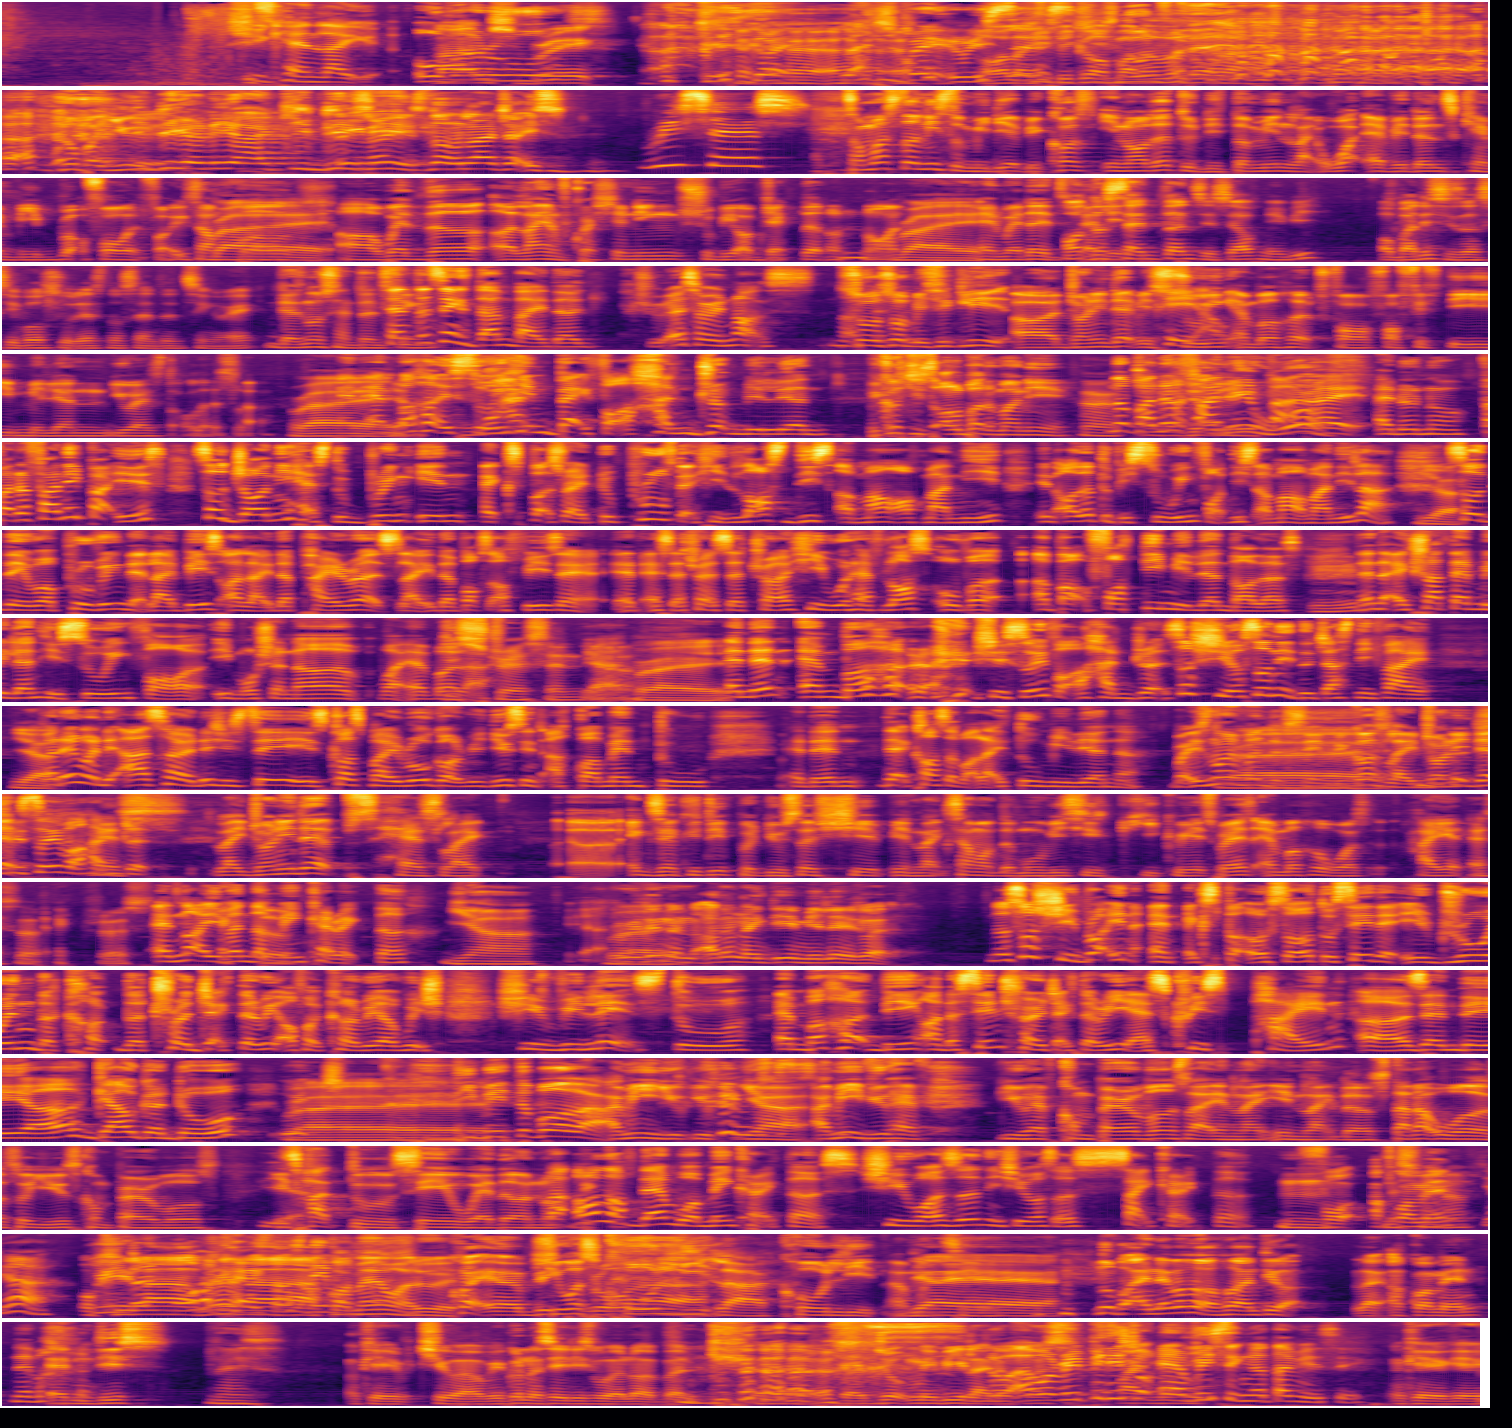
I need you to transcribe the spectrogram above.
She can like overrule Lunch break. Correct. Lunch break, recess. Or like Speaker of known for Parliament. No, but you Sorry, it's not lunch. ah, It's recess. someone still needs to mediate because in order to determine like what evidence can be brought forward, for example, Right. uh, whether a line of questioning should be objected or not, Right. and whether it's or the sentence itself, maybe. Oh, but this is a civil suit. There's no sentencing, right? there's no sentencing. Sentencing is done by the jury. eh, sorry, not, not So so basically, uh, Johnny Depp is Payout. suing Amber Heard for for 50 million US dollars lah. Right. And Amber Heard is suing him back for a hundred million. Because she's all about the money. No, but the funny really part, worth? right? I don't know. But the funny part is, so Johnny has to bring in experts, right, to prove that he lost this amount of money in order to be suing for this amount of money, lah. Yeah. So they were proving that, like, based on like the pirates, like the box office, and, and etc. etc., he would have lost over about forty million dollars. Mm-hmm. Then the extra ten million he's suing for emotional whatever, lah. Distress and yeah. Right. And then Amber Heard, right, she's suing for a hundred. So she also need to justify. Yeah. But then when they ask her, then she say it's because my role got reduced in Aquaman 2. And then that cost about like 2 million. ah. But it's not even the same because like Johnny Depp She's suing for has, like Johnny Depp has like uh, executive producership in like some of the movies he, he creates, whereas Amber Heard was hired as an actress. And not even the main character. yeah. Yeah. Right. Within the other 98 million is what? No, so she brought in an expert also to say that it ruined the the trajectory of her career, which she relates to Amber Heard being on the same trajectory as Chris Pine, uh, Zendaya, Gal Gadot, which right. Debatable lah. I mean, you, you yeah. I mean, if you have you have comparables like in like in like the startup world, so you use comparables. It's hard to say whether or not. but all of them were main characters. She wasn't. She was a side character. For Aquaman? Yeah. Okay You even lah, know her okay character's name Aquaman, what dude? Quite a big she was co-lead lah. lah, co-lead. I might Yeah, say. yeah, yeah, yeah. No, but I never heard of her until like Aquaman. Never and heard. this. Nice. Okay, chill. Uh, we're gonna say this word a lot, but uh, the joke maybe like No, the I will repeat this five joke every single time you say. Okay, okay,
